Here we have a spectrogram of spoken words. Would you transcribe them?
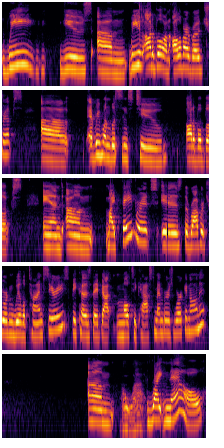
we use um, we use Audible on all of our road trips. Uh, everyone listens to Audible books, and um, my favorite is the Robert Jordan Wheel of Time series because they've got multi cast members working on it. Um, oh wow! Right now,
